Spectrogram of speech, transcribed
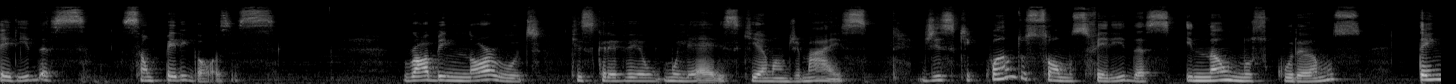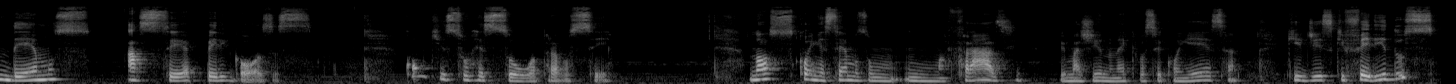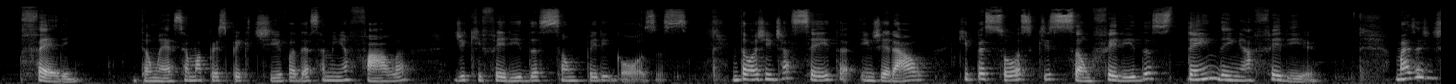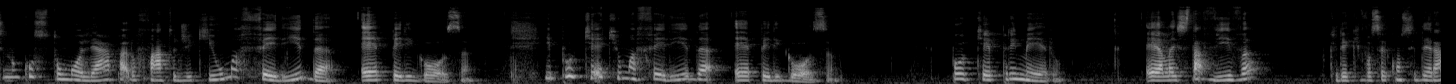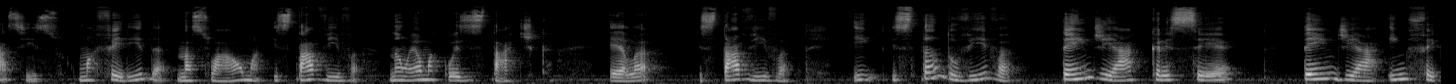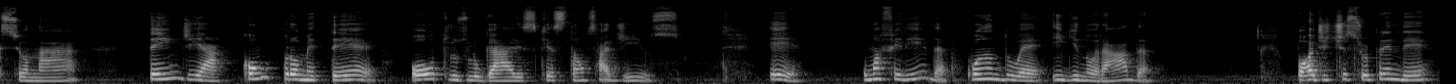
Feridas são perigosas. Robin Norwood, que escreveu Mulheres que Amam Demais, diz que quando somos feridas e não nos curamos, tendemos a ser perigosas. Como que isso ressoa para você? Nós conhecemos um, uma frase, imagino né, que você conheça, que diz que feridos ferem. Então, essa é uma perspectiva dessa minha fala de que feridas são perigosas. Então, a gente aceita, em geral, que pessoas que são feridas tendem a ferir. Mas a gente não costuma olhar para o fato de que uma ferida é perigosa. E por que que uma ferida é perigosa? Porque primeiro, ela está viva. Queria que você considerasse isso. Uma ferida na sua alma está viva, não é uma coisa estática. Ela está viva. E estando viva, tende a crescer, tende a infeccionar, tende a comprometer outros lugares que estão sadios. E uma ferida, quando é ignorada, pode te surpreender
